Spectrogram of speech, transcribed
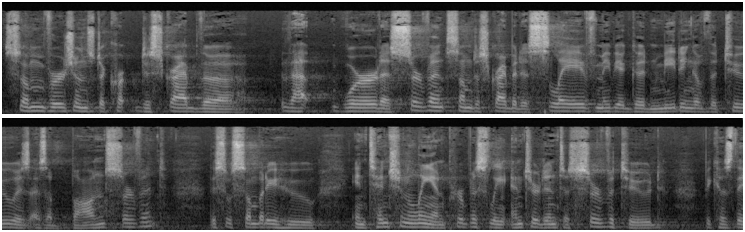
Some versions describe the, that word as servant, some describe it as slave. Maybe a good meeting of the two is as a bond servant. This was somebody who intentionally and purposely entered into servitude because they,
